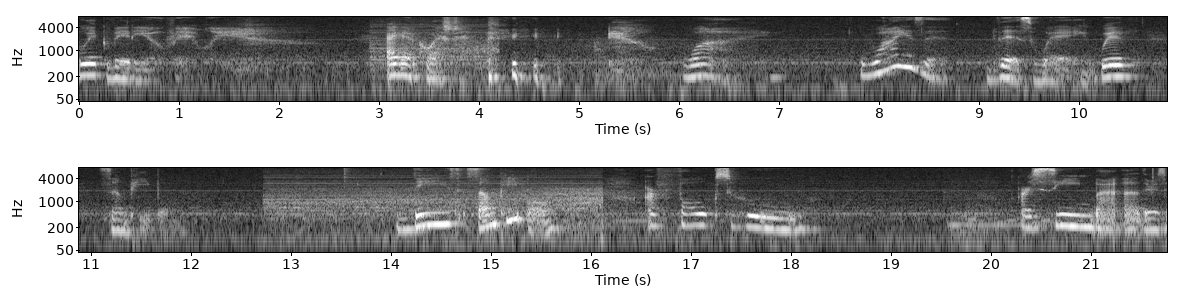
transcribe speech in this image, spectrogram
quick video, family. I got a question. Why? Why is it this way with some people? These some people are folks who are seen by others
